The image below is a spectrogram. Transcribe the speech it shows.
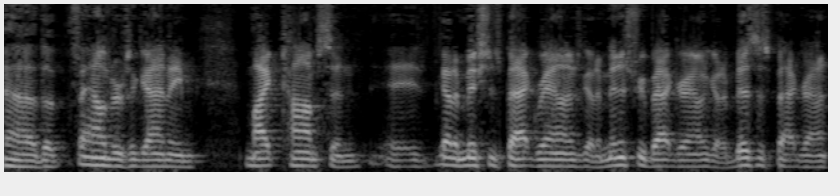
Uh, the founder's a guy named Mike Thompson. He's got a missions background, he's got a ministry background, he's got a business background,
